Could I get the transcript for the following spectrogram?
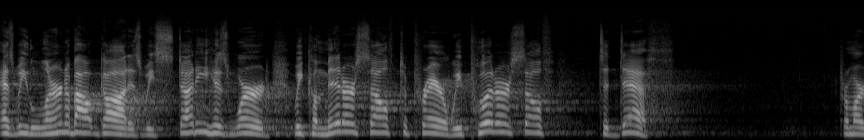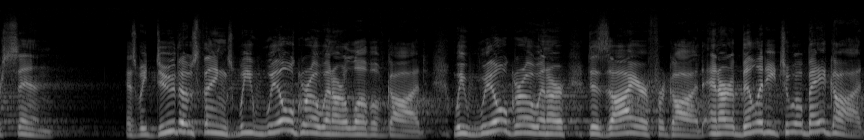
As we learn about God, as we study His Word, we commit ourselves to prayer, we put ourselves to death from our sin. As we do those things, we will grow in our love of God. We will grow in our desire for God and our ability to obey God.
